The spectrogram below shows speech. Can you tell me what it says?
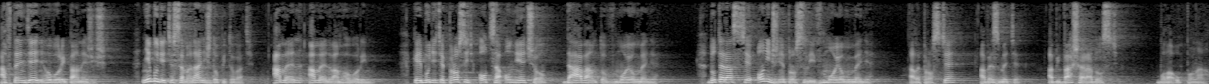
A v ten deň hovorí Pán Ježiš, nebudete sa ma na nič dopytovať. Amen, amen vám hovorím. Keď budete prosiť Otca o niečo, dávam to v mojom mene. Doteraz ste o nič neprosili v mojom mene, ale proste a vezmete, aby vaša radosť bola úplná.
